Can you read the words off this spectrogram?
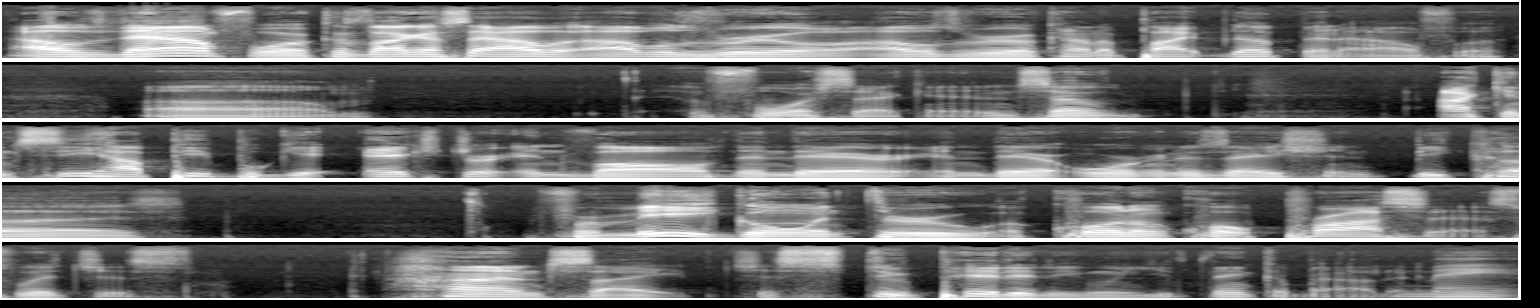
I was down for it because, like I said, I was, I was real. I was real kind of piped up in alpha um, for a second, and so I can see how people get extra involved in their in their organization because, for me, going through a quote unquote process, which is hindsight, just stupidity when you think about it. Man.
